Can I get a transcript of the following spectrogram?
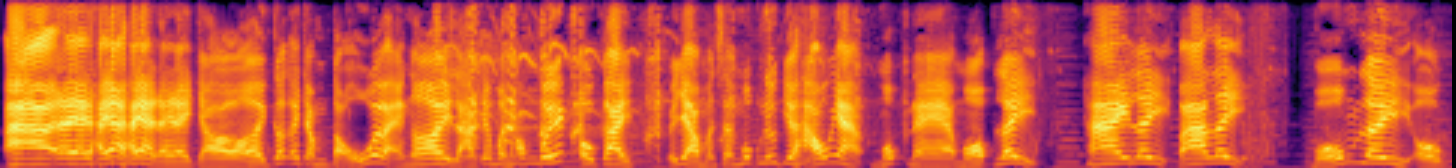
À đây, thấy rồi thấy rồi đây đây. Trời ơi cất ở trong tủ các bạn ơi làm cho mình không biết. Ok bây giờ mình sẽ múc nước vô hấu nha. Múc nè một ly hai ly ba ly. 4 ly ok.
